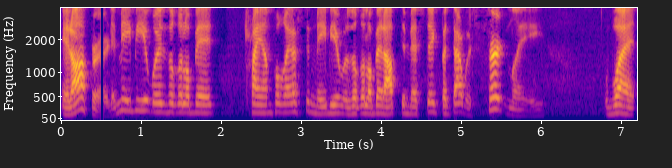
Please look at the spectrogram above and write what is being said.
it offered. And maybe it was a little bit triumphalist and maybe it was a little bit optimistic, but that was certainly what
